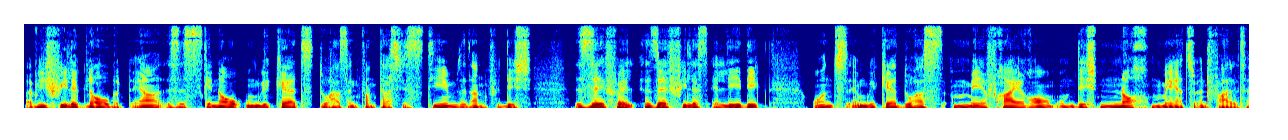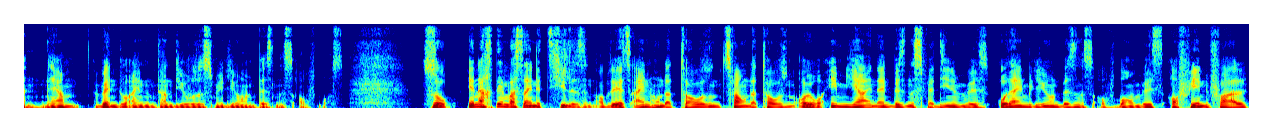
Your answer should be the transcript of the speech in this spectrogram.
äh, wie viele glauben. Ja, es ist genau umgekehrt. Du hast ein fantastisches Team, der dann für dich sehr viel, sehr vieles erledigt und umgekehrt, du hast mehr Freiraum, um dich noch mehr zu entfalten, ja, wenn du ein grandioses Millionen-Business aufbaust. So, je nachdem, was deine Ziele sind, ob du jetzt 100.000, 200.000 Euro im Jahr in dein Business verdienen willst oder ein Millionen-Business aufbauen willst, auf jeden Fall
